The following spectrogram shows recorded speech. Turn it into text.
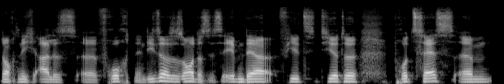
noch nicht alles äh, fruchten in dieser Saison. Das ist eben der viel zitierte Prozess. Ähm,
